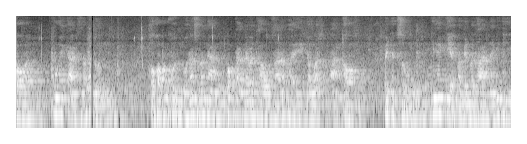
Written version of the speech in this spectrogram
กรผู้ให้การสนับสนุน ขอขอบพระคุณหัวหน้าสำนักงานป้องกันและบรรเทาสาธารณภัยจังหวัดอ่างทอง เป็นอย่างสูงที่ให้เกียรติมาเป็นประธานในพิธี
